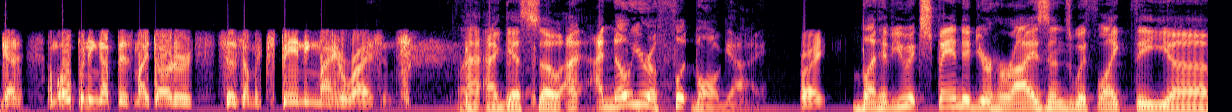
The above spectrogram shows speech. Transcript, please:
Got, I'm opening up, as my daughter says. I'm expanding my horizons. I, I guess so. I, I know you're a football guy, right. but have you expanded your horizons with like the uh,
